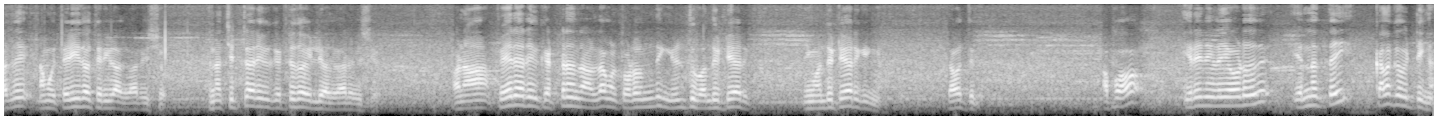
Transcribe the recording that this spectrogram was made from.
அது நமக்கு தெரியுதோ தெரியல அது வேறு விஷயம். ஏன்னா சிற்றறிவு கெட்டுதோ இல்லையோ அது வேறு விஷயம். ஆனால் பேரறிவு கெட்டதுனால தான் உங்களை தொடர்ந்து இங்கே இழுத்து வந்துகிட்டே இருக்கு. நீங்கள் வந்துகிட்டே இருக்கீங்க தவத்துக்கு. அப்போது இறைநிலையோடு எண்ணத்தை கலக்க விட்டீங்க.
